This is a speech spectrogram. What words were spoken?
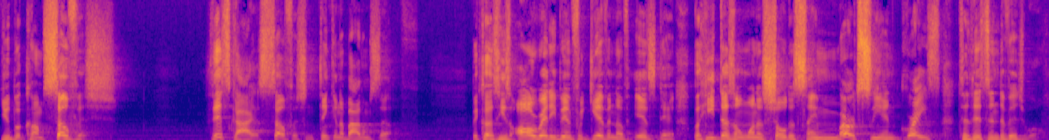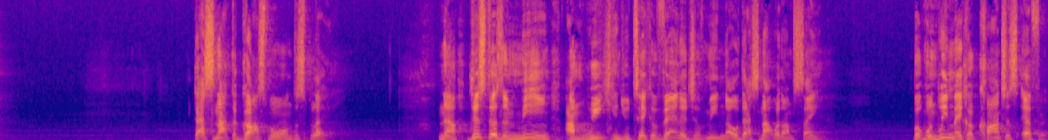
you become selfish. This guy is selfish and thinking about himself because he's already been forgiven of his debt, but he doesn't want to show the same mercy and grace to this individual. That's not the gospel on display. Now, this doesn't mean I'm weak and you take advantage of me. No, that's not what I'm saying. But when we make a conscious effort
